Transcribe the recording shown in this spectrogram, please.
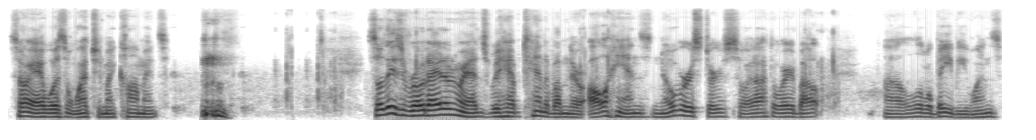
Sorry, I wasn't watching my comments. so these Rhode Island Reds. We have 10 of them. They're all hens, no roosters, so I don't have to worry about uh, little baby ones.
